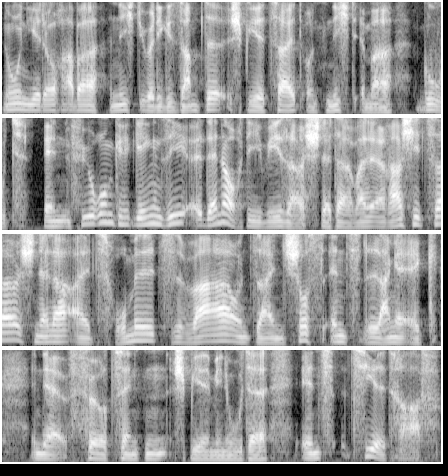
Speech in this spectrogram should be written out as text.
nun jedoch aber nicht über die gesamte Spielzeit und nicht immer gut. In Führung gingen sie dennoch die Weserstädter, weil Rashica schneller als Hummels war und seinen Schuss ins lange Eck in der 14. Spielminute ins Ziel traf.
